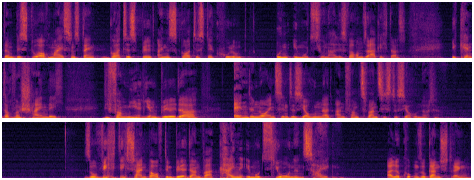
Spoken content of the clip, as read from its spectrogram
dann bist du auch meistens dein Gottesbild eines Gottes, der cool und unemotional ist. Warum sage ich das? Ihr kennt doch wahrscheinlich die Familienbilder Ende 19. Jahrhundert, Anfang 20. Jahrhundert. So wichtig scheinbar auf den Bildern war, keine Emotionen zeigen. Alle gucken so ganz streng.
